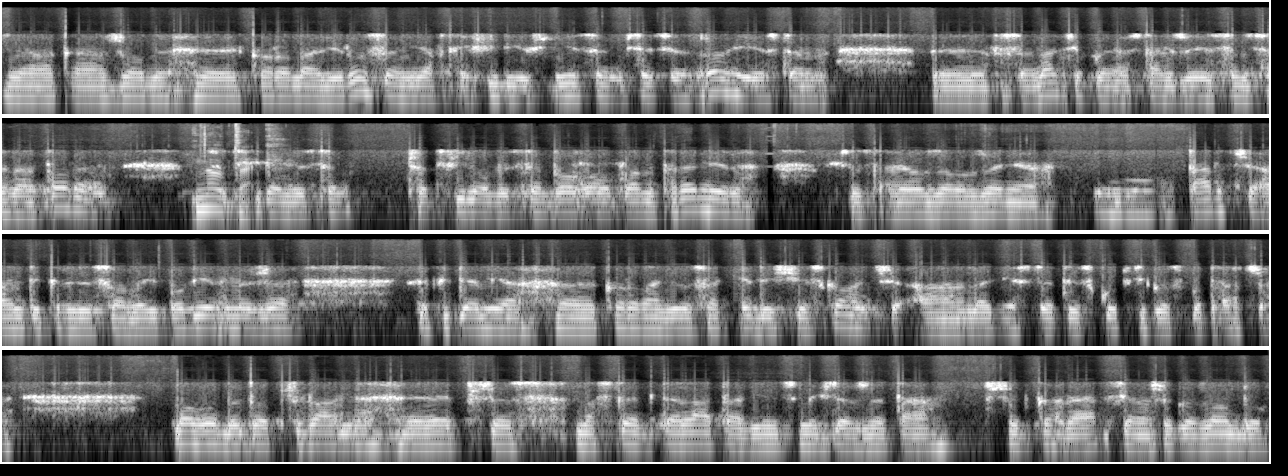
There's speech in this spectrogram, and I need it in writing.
zakażonych e, koronawirusem. Ja w tej chwili już nie jestem ministrze zdrowia, jestem e, w Senacie, ponieważ także jestem senatorem. No przed, tak. chwilą występ, przed chwilą występował pan premier, przedstawiał założenia tarczy antykryzysowej, bo wiemy, że epidemia e, koronawirusa kiedyś się skończy, ale niestety skutki gospodarcze mogą być odczuwane e, przez następne lata, więc myślę, że ta szybka reakcja naszego rządu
